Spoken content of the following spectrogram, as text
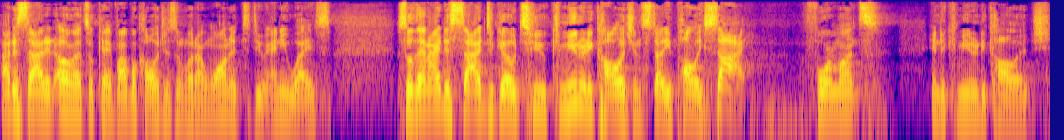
I decided, oh, that's okay. Bible college isn't what I wanted to do, anyways. So then I decided to go to community college and study poli sci. Four months into community college,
